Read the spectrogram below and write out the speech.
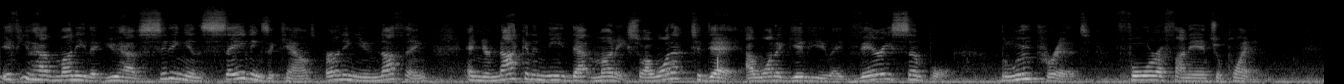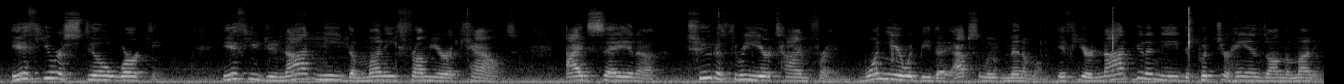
If you have money that you have sitting in savings accounts earning you nothing, and you're not going to need that money. So I want to today, I want to give you a very simple blueprint for a financial plan. If you are still working, if you do not need the money from your account, I'd say in a two to three year time frame. One year would be the absolute minimum. If you're not going to need to put your hands on the money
